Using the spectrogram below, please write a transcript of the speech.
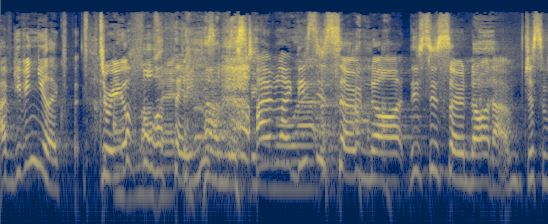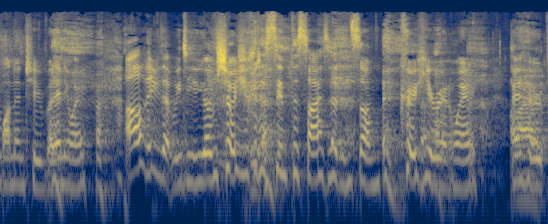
I've given you like three I or four it. things. I'm, I'm like, this is so not. This is so not. I'm just one and two. But anyway, I'll leave that with you. I'm sure you're going to synthesize it in some coherent way. I, I hope.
